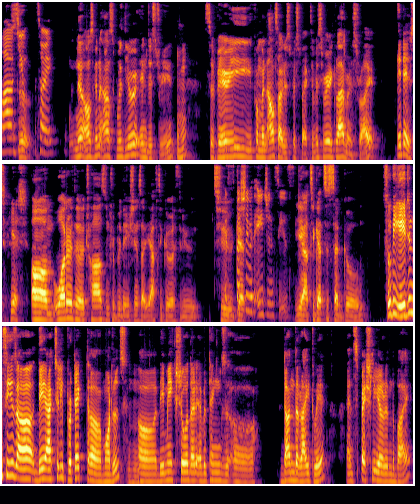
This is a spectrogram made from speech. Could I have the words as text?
Wow. Do you? Sorry. No, I was gonna ask with your industry. Mhm. It's a very, from an outsider's perspective, it's very glamorous, right? It is, yes. Um, what are the trials and tribulations that you have to go through to Especially get, with agencies. yeah, to get to said goal? So the agencies are they actually protect uh, models. Mhm. Uh, they make sure that everything's uh, done the right way, and especially here in Dubai,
